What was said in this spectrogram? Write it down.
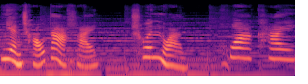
面朝大海，春暖花开。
